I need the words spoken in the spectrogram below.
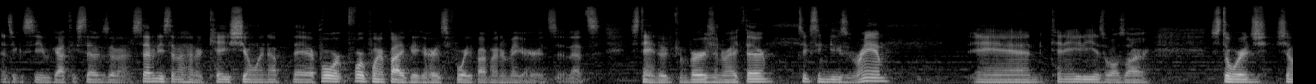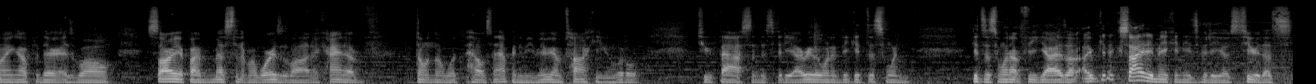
As you can see, we got the 7700K showing up there. 4, 4.5 gigahertz, 4500 megahertz. So that's standard conversion right there. 16 gigs of RAM and 1080 as well as our storage showing up there as well. Sorry if I'm messing up my words a lot. I kind of don't know what the hell's happening to me. Maybe I'm talking a little too fast in this video. I really wanted to get this one get this one up for you guys. I, I get excited making these videos too. That's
